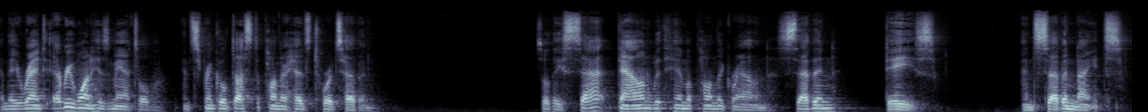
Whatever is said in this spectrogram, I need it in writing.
and they rent every one his mantle and sprinkled dust upon their heads towards heaven. So they sat down with him upon the ground seven days and seven nights,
